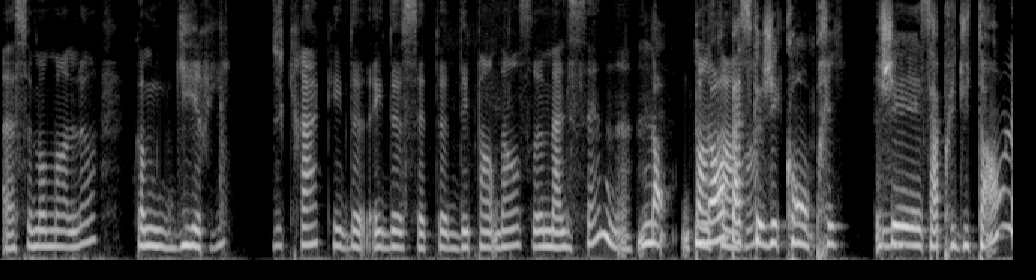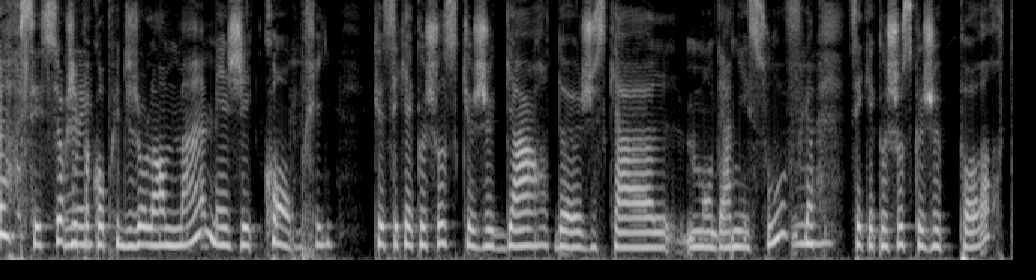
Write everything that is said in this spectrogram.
à ce moment-là comme guéri du crack et de, et de cette dépendance malsaine? Non, Pas non, encore, parce hein? que j'ai compris. J'ai, ça a pris du temps, là. C'est sûr que j'ai Oui. pas compris du jour au lendemain, mais j'ai compris que c'est quelque chose que je garde jusqu'à mon dernier souffle. C'est quelque chose que je porte.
